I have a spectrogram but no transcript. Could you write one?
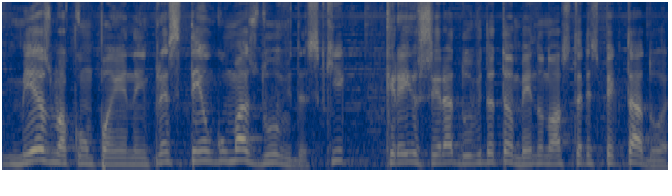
mesmo acompanhando a imprensa, tenho algumas dúvidas, que creio ser a dúvida também do nosso telespectador.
